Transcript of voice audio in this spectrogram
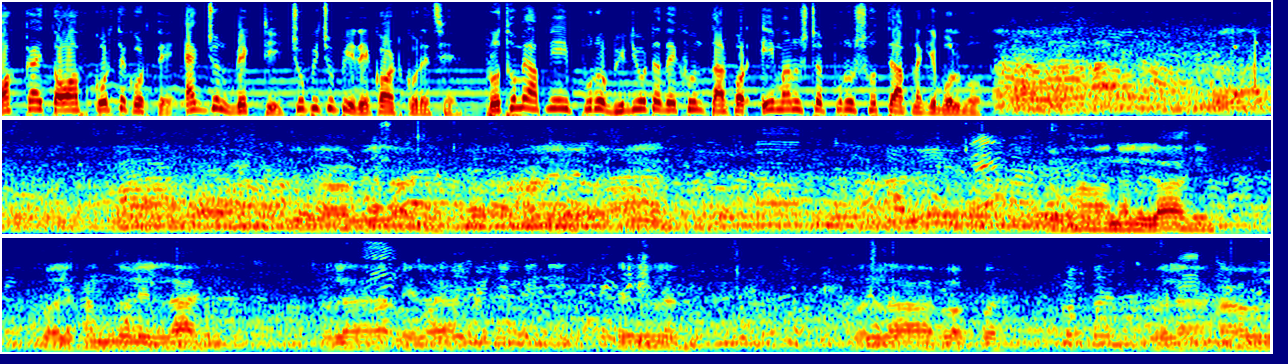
মক্কায় তওয়াফ করতে করতে একজন ব্যক্তি চুপি চুপি রেকর্ড করেছে। প্রথমে আপনি এই পুরো ভিডিওটা দেখুন, তারপর এই মানুষটার পুরো সত্য আপনাকে বলব। سبحان الله والحمد لله ولا إله إلا الله والله أكبر ولا حول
